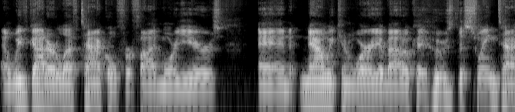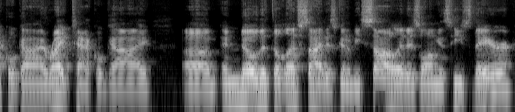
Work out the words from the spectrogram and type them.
And we've got our left tackle for five more years. And now we can worry about okay, who's the swing tackle guy, right tackle guy, um, and know that the left side is going to be solid as long as he's there.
